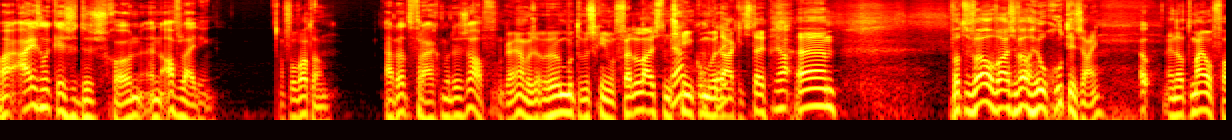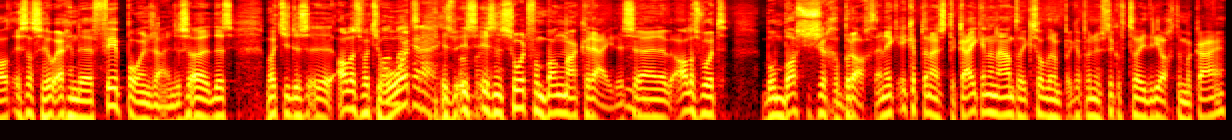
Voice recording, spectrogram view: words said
Maar eigenlijk is het dus gewoon een afleiding. Voor wat dan? Ja, dat vraag ik me dus af. Oké, nou, we, we moeten misschien nog verder luisteren. Misschien Ja, komen we daar iets tegen. Ja. Ehm, wat wel, waar ze wel heel goed in zijn. Oh. En dat mij opvalt, is dat ze heel erg in de fearporn zijn. Dus, eh, dus, wat je, dus eh, alles wat je hoort, is, is, is een soort van bangmakerij. Dus eh, alles wordt bombastischer gebracht. En ik, ik heb daarnaar eens te kijken. Een aantal, ik, zal er een, ik heb er een stuk of twee, drie achter elkaar.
